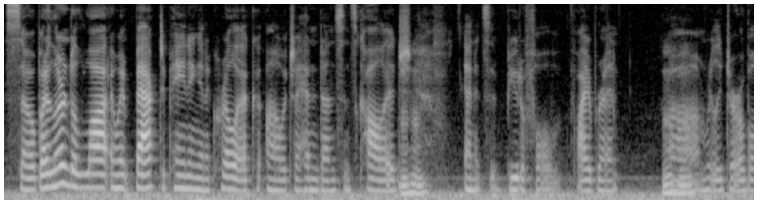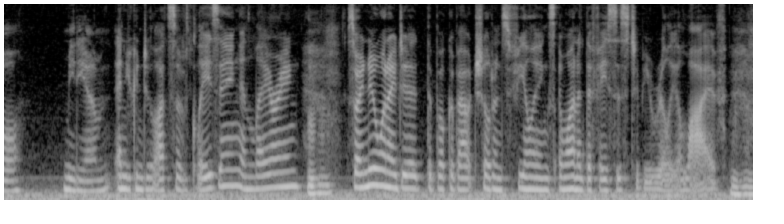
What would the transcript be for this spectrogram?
So, but I learned a lot. I went back to painting in acrylic, uh, which I hadn't done since college, Mhm. And it's a beautiful, vibrant, Mhm. um, really durable medium, and you can do lots of glazing and layering. Mhm. So I knew when I did the book about children's feelings, I wanted the faces to be really alive, Mhm.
